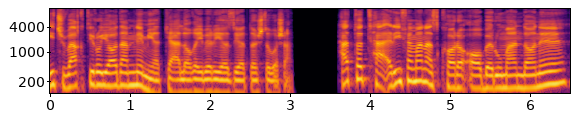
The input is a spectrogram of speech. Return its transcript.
هیچ وقتی رو یادم نمیاد که علاقه به ریاضیات داشته باشم. حتی تعریف من از کار آبرومندانه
